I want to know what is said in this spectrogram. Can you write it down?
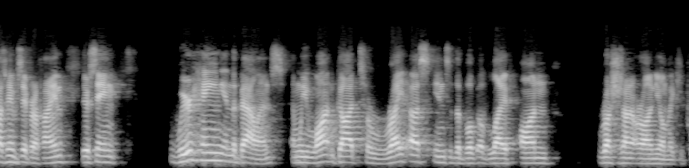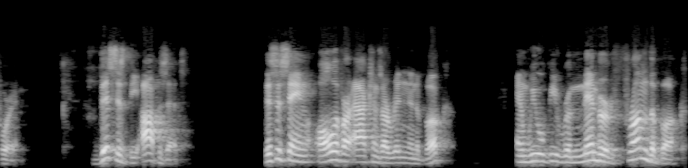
uh, Sefer Chaim, they're saying we're hanging in the balance and we want God to write us into the book of life on Rosh Hashanah or on Yom Kippurim. This is the opposite. This is saying all of our actions are written in a book and we will be remembered from the book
